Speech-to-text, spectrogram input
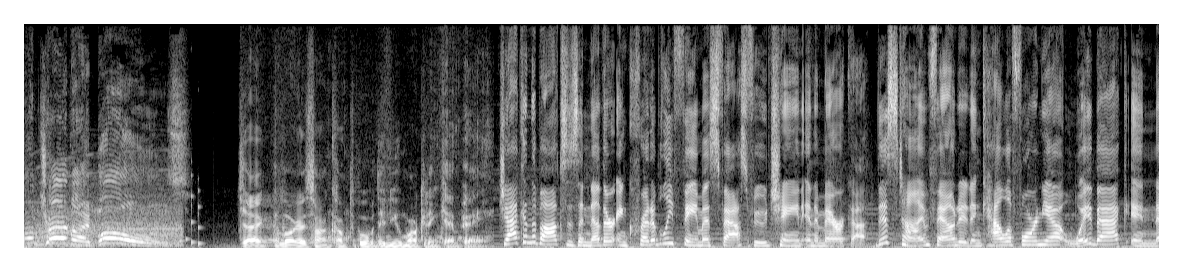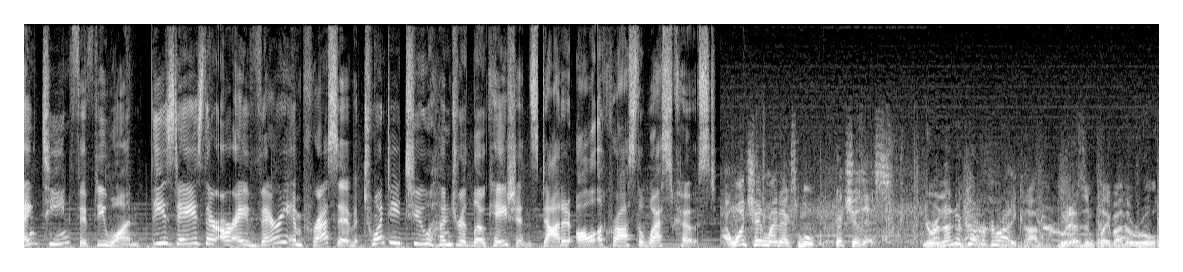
I'm trying my balls! Jack, the lawyers aren't comfortable with the new marketing campaign. Jack in the Box is another incredibly famous fast food chain in America, this time founded in California way back in 1951. These days, there are a very impressive 2,200 locations dotted all across the West Coast. I want you in my next movie. Picture this. You're an undercover karate cop who doesn't play by the rules.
